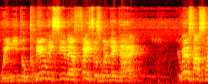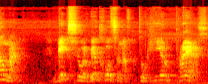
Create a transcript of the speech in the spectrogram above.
We need to clearly see their faces when they die. Where's our sound man? Make sure we're close enough to hear prayers.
